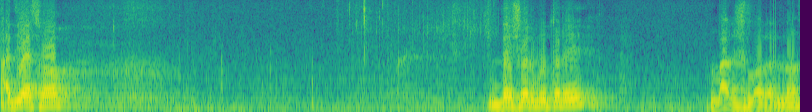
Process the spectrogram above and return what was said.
আজি আস দেশের ভিতরে মানুষ মরেন না?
